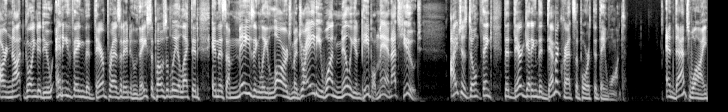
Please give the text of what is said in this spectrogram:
are not going to do anything that their president, who they supposedly elected in this amazingly large majority, 81 million people, man, that's huge. I just don't think that they're getting the Democrat support that they want. And that's why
